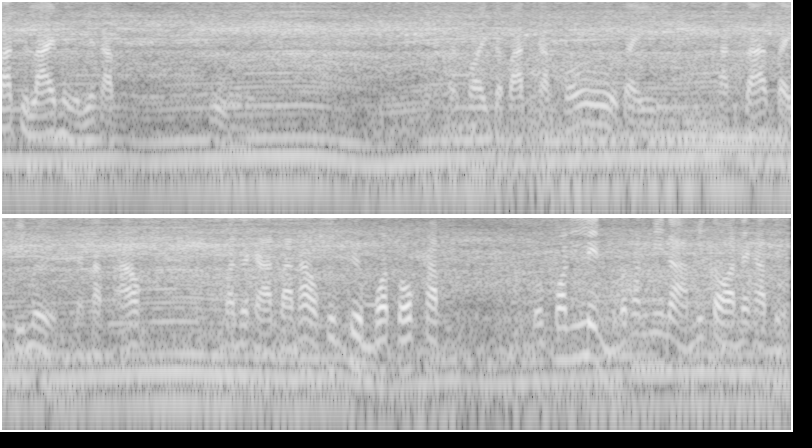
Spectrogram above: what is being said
ซัดอยู่ลายมือเลยครับคอยสะบัดครับโอ้ใส่ทักษะใส่ฝีมือนะครับเอาบรรยากาศบานเฮาคึมๆบ่ตกครับตกก้อนลิ่นบ่ทันมีหนามมีตอนนะครับนี่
